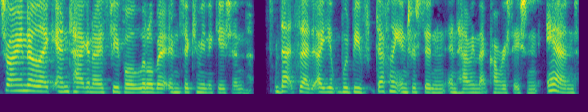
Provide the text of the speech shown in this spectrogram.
trying to like antagonize people a little bit into communication. That said, I would be definitely interested in, in having that conversation. And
